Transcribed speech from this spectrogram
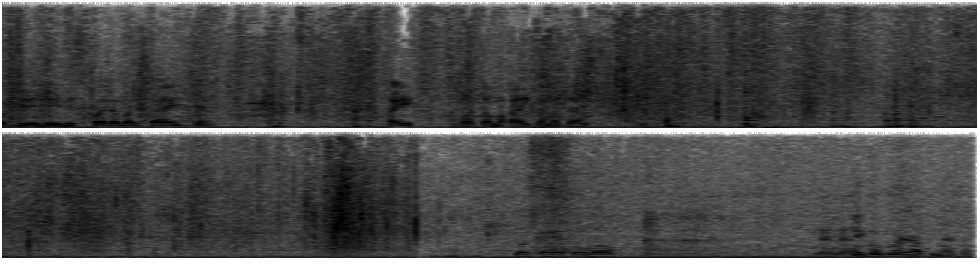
Maglilinis pa naman tayo dyan. Ay, ako tama kain ka madam. Magkaya po mo? Lala. Ikot mo yapin natin.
